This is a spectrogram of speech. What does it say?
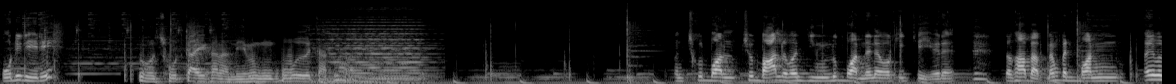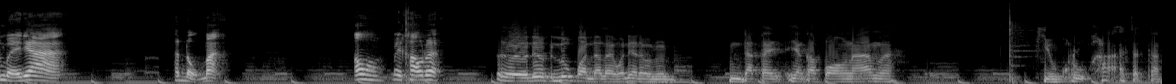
กูดีดีๆดิโอ้โหชูดไกลขนาดนี้มันเวอร์จัดแล้ว มันชุดบอลชุดบาสหรือมันยิงลูกบอลนะเนี่ยว่ากิ๊กๆไปเลยสภาพแบบนั่งเป็นบอลเอ้ยมันเหมือนไอ้เนี่ยขนมอะเอ้าไม่เข้าด้วยเออเดือเป็นลูกบอลอะไรวะเนี่ยมันมันดักไกอย่างกระฟองน้ำอะผิวครุขระจัดจัด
